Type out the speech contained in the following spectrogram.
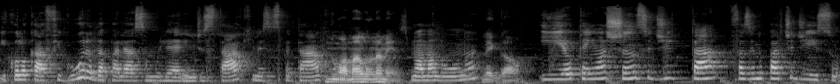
e colocar a figura da palhaça mulher em destaque nesse espetáculo, No Amaluna mesmo. no Amaluna. Legal. E eu tenho a chance de estar fazendo parte disso.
